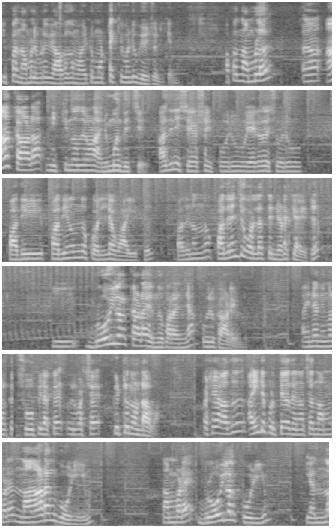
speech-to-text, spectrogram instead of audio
ഇപ്പം നമ്മളിവിടെ വ്യാപകമായിട്ട് മുട്ടയ്ക്ക് വേണ്ടി ഉപയോഗിച്ചുകൊണ്ടിരിക്കുന്നത്. അപ്പം നമ്മൾ ആ കാട നിൽക്കുന്നതിനോടനുബന്ധിച്ച് അതിന് ശേഷം ഇപ്പോൾ ഒരു ഏകദേശം ഒരു പതി പതിനൊന്ന് കൊല്ലമായിട്ട് പതിനൊന്ന് പതിനഞ്ച് കൊല്ലത്തിന്റെ ഇടയ്ക്കായിട്ട് ഈ ബ്രോയിലർ കാട എന്ന് പറഞ്ഞ ഒരു കാടയുണ്ട്. അതിനെ നിങ്ങൾക്ക് ഷോപ്പിലൊക്കെ ഒരു പക്ഷേ കിട്ടുന്നുണ്ടാവാം. പക്ഷേ അത് അതിന്റെ പ്രത്യേകത എന്ന് വെച്ചാൽ നമ്മുടെ നാടൻ കോഴിയും നമ്മുടെ ബ്രോയിലർ കോഴിയും എന്ന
